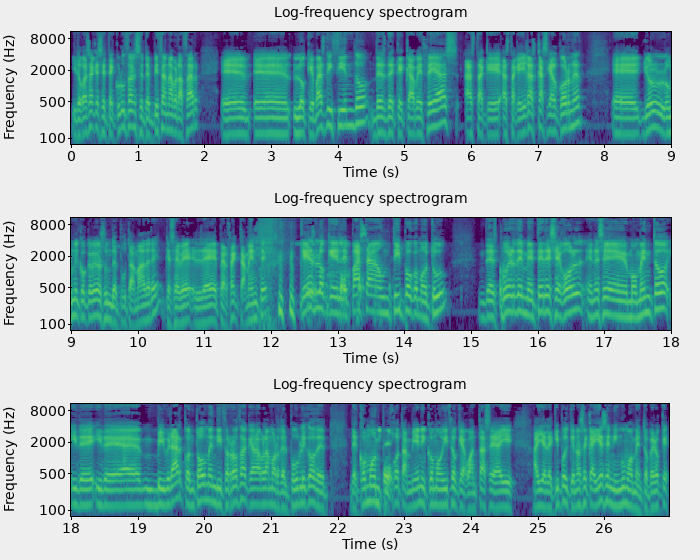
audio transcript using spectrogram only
y lo que pasa es que se te cruzan, se te empiezan a abrazar. lo que vas diciendo desde que cabeceas hasta que, hasta que llegas casi al córner eh, yo lo único que veo es un de puta madre, que se ve, lee perfectamente. ¿Qué es lo que le pasa a un tipo como tú después de meter ese gol en ese momento y de, y de eh, vibrar con todo Mendizorroza, que ahora hablamos del público, de, cómo empujó también y cómo hizo que aguantase ahí, ahí el equipo y que no se cayese en ningún momento. Pero ¿qué,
